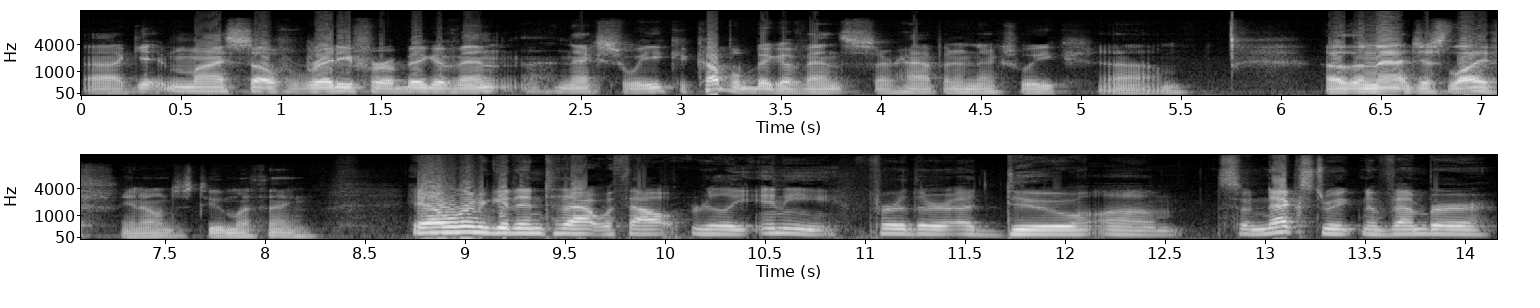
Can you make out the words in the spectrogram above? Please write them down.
uh, getting myself ready for a big event next week. A couple big events are happening next week. Um, other than that, just life. You know, just do my thing. Yeah, we're to get into that without really any further ado. Um, so, next week, November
